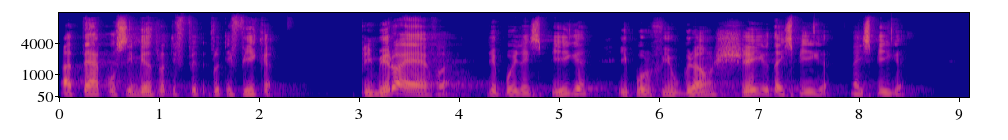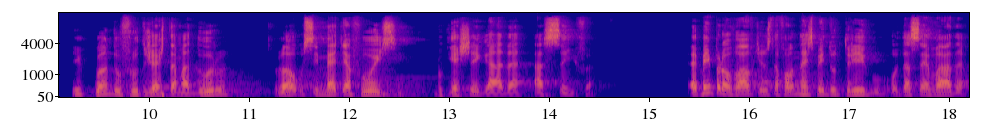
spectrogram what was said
A terra por si mesma frutifica. Primeiro a erva, depois a espiga e por fim o grão cheio da espiga, na espiga. E quando o fruto já está maduro, logo se mete a foice, porque é chegada a ceifa. É bem provável que Jesus está falando a respeito do trigo ou da cevada,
